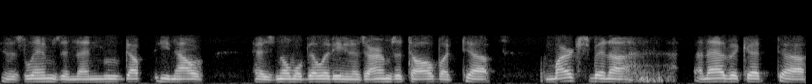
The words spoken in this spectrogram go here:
his limbs, and then moved up. He now has no mobility in his arms at all. But uh, Mark's been a an advocate uh,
